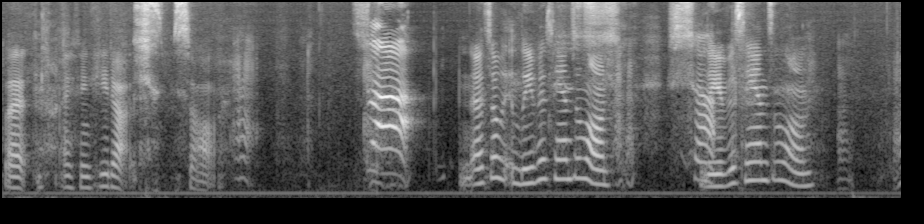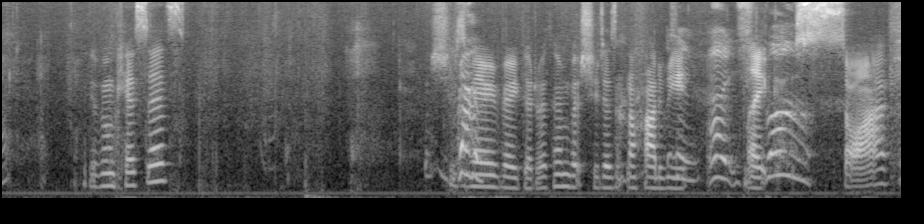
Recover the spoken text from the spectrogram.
But I think he does. So Stop. that's okay. Leave his hands alone. Stop. Leave his hands alone. Give him kisses. She's very, very good with him, but she doesn't know how to be like soft.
